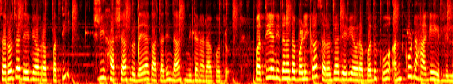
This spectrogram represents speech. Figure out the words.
ಸರೋಜಾದೇವಿ ಅವರ ಪತಿ ಶ್ರೀಹರ್ಷ ಹೃದಯಾಘಾತದಿಂದ ನಿಧನರಾಗೋದ್ರು. ಪತಿಯ ನಿಧನದ ಬಳಿಕ ಸರೋಜಾದೇವಿ ಅವರ ಬದುಕು ಅಂದ್ಕೊಂಡ ಹಾಗೆ ಇರಲಿಲ್ಲ.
